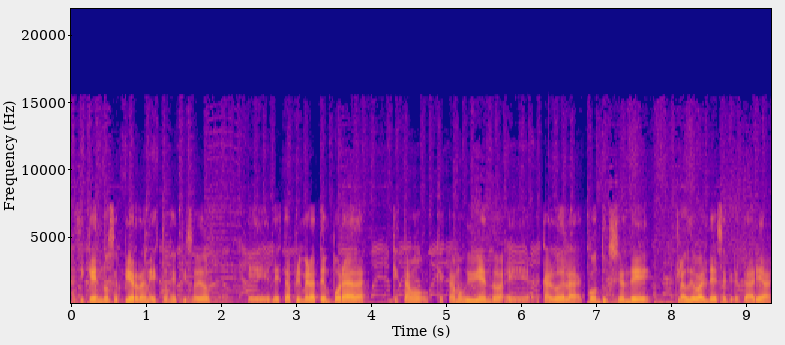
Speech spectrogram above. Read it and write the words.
Así que no se pierdan estos episodios eh, de esta primera temporada que estamos, que estamos viviendo eh, a cargo de la conducción de Claudia Valdés, secretaria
